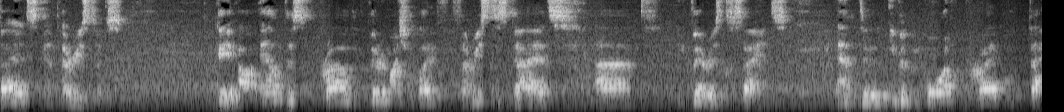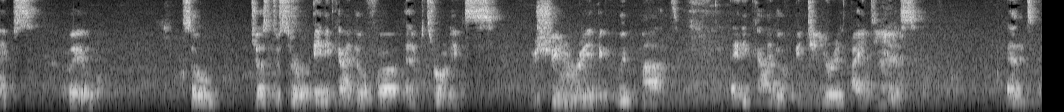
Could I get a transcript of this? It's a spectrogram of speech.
diodes and thyristors. Okay, our eldest, and very much alive thyristors diodes and in various designs, and uh, even more variable types available. So just to serve any kind of uh, electronics, machinery, equipment, any kind of engineering ideas, and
